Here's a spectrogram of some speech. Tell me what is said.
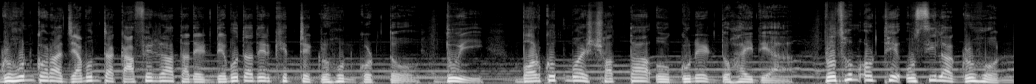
গ্রহণ করা যেমনটা কাফেররা তাদের দেবতাদের ক্ষেত্রে গ্রহণ করত। দুই, বরকতময় সত্তা ও গুণের দোহাই দেয়া। প্রথম অর্থে ওসিলা গ্রহণ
